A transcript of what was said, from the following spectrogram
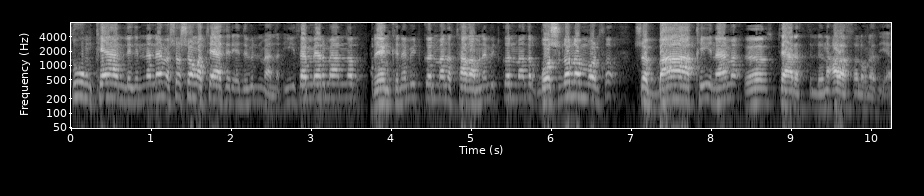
suwuň känliginden näme şo şoňa täsir edibilmändir. Ysam bermändir, reňkinem üýtgenmändir, tagamynam üýtgenmändir. Goşulanam bolsa şo baky näme öz täretliligine, arassalygyna diýer.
